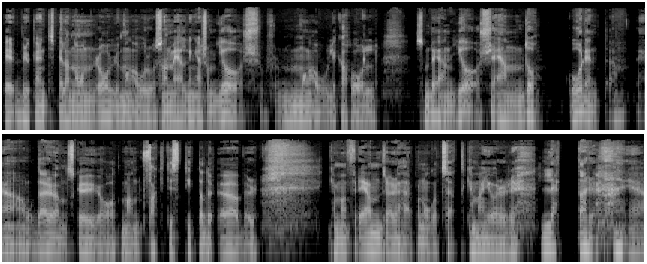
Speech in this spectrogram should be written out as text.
Det brukar inte spela någon roll hur många orosanmälningar som görs från många olika håll som det än görs. Ändå går det inte. Ja, och där önskar jag att man faktiskt tittade över, kan man förändra det här på något sätt? Kan man göra det lättare ja,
